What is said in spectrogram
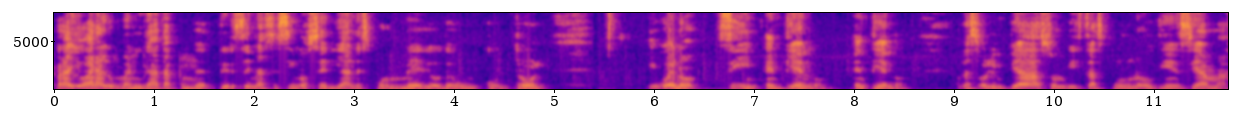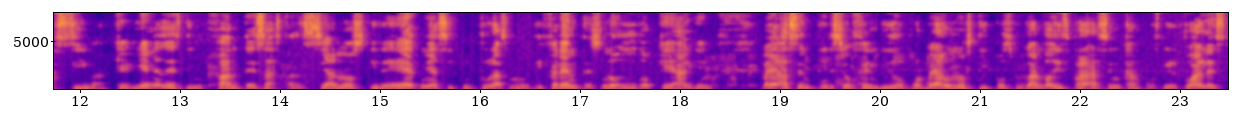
para llevar a la humanidad a convertirse en asesinos seriales por medio de un control. Y bueno, sí, entiendo, entiendo. Las Olimpiadas son vistas por una audiencia masiva que viene desde infantes hasta ancianos y de etnias y culturas muy diferentes. No dudo que alguien vaya a sentirse ofendido por ver a unos tipos jugando a dispararse en campos virtuales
